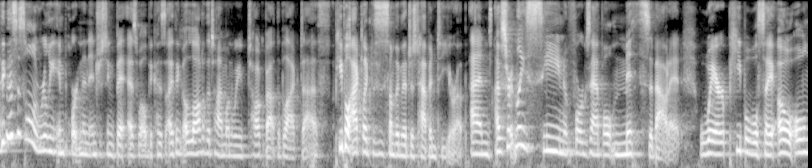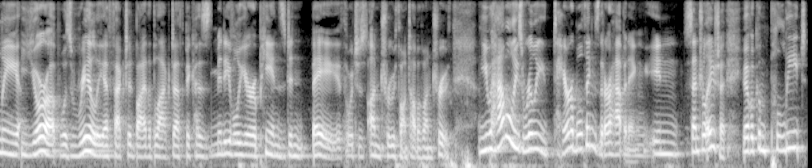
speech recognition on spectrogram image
I think this is all a really important and interesting bit as well because I think a lot of the time when we talk about the Black Death, people act like this is something that just happened to Europe. And I've certainly seen, for example, myths about it where people will say, oh, only Europe was really affected by the Black Death because medieval Europeans didn't bathe, which is untruth on top of untruth. You have all these really terrible things that are happening in Central Asia. You have a complete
